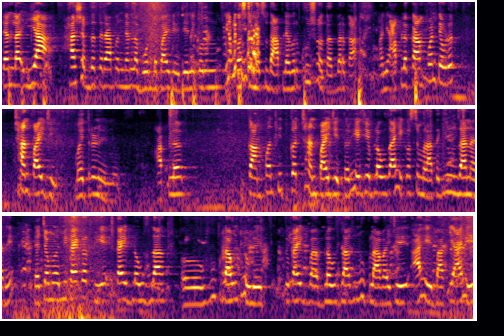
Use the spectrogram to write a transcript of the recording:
त्यांना या हा शब्द तर आपण त्यांना बोललं पाहिजे. जेणेकरून कस्टमर सुद्धा आपल्यावर खुश होतात बरं का. आणि आपलं काम पण तेवढंच छान पाहिजे मैत्रिणींनो. आपलं काम पण तितकंच छान पाहिजे. तर हे जे ब्लाऊज आहे कस्टमर आता घेऊन जाणार आहे. त्याच्यामुळे मी काय करते काही ब्लाऊजला हुक लावून ठेवले तर काही ब्लाऊजला अजून हुक लावायचे आहे बाकी आहे.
